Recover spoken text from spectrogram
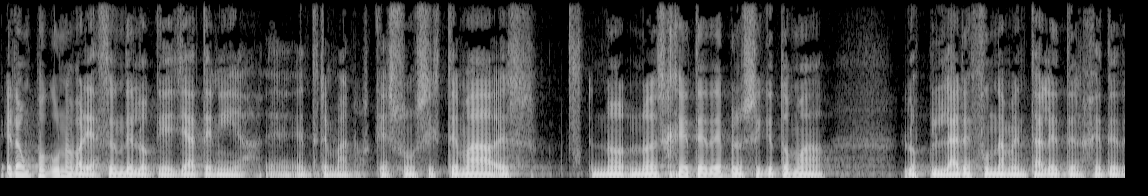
era un poco una variación de lo que ya tenía eh, entre manos, que es un sistema, es, no, no, es GTD, pero sí que toma los pilares fundamentales del GTD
